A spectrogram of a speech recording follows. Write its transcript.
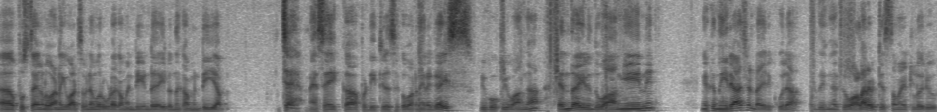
പുസ്തകങ്ങൾ വേണമെങ്കിൽ വാട്സപ്പ് നമ്പർ കൂടെ കമന്റ് ചെയ്യുന്നുണ്ട് അതിലൊന്ന് കമന്റ് ചെയ്യാം. ചേ മെസ്സേജ് അയക്കുക അപ്പോൾ ഡീറ്റെയിൽസ് ഒക്കെ പറഞ്ഞുതരാം ഗൈസ് ഒരു കോപ്പി വാങ്ങുക എന്തായാലും ഇത് വാങ്ങിയതിന് നിങ്ങൾക്ക് നിരാശ ഉണ്ടായിരിക്കില്ല ഇത് നിങ്ങൾക്ക് വളരെ വ്യത്യസ്തമായിട്ടുള്ളൊരു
